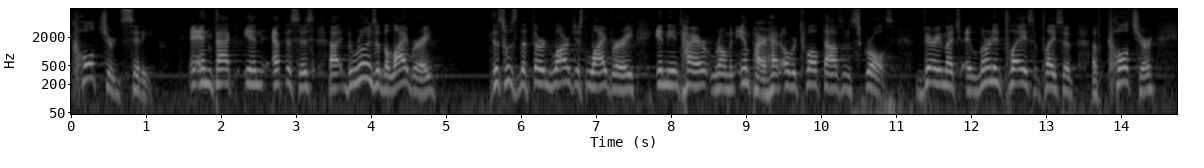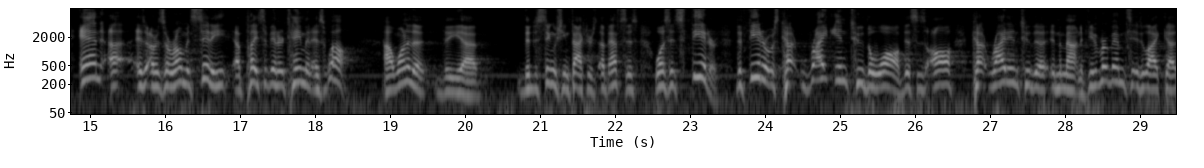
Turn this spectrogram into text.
cultured city. In fact, in Ephesus, uh, the ruins of the library, this was the third largest library in the entire Roman Empire, had over 12,000 scrolls. Very much a learned place, a place of, of culture, and uh, as, as, a Roman city, a place of entertainment as well. Uh, one of the, the, uh, the distinguishing factors of Ephesus was its theater. The theater was cut right into the wall. This is all cut right into the, in the mountain. If you've ever been to like uh,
